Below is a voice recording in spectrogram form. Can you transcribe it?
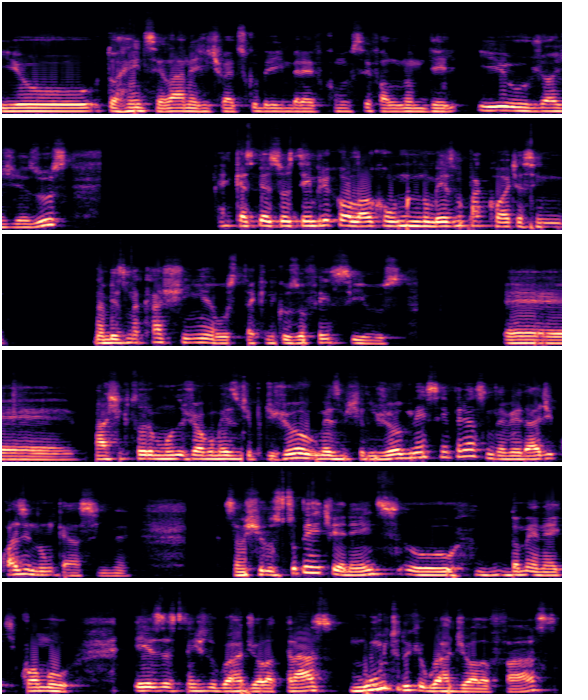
e o Torrent, sei lá, né? A gente vai descobrir em breve como você fala o nome dele, e o Jorge Jesus, é que as pessoas sempre colocam no mesmo pacote, assim, na mesma caixinha, os técnicos ofensivos. É, acha que todo mundo joga o mesmo tipo de jogo, o mesmo estilo de jogo, e nem sempre é assim. Na verdade, quase nunca é assim, né? São estilos super diferentes. O Domenech, como ex-assistente do Guardiola, traz muito do que o Guardiola faz.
